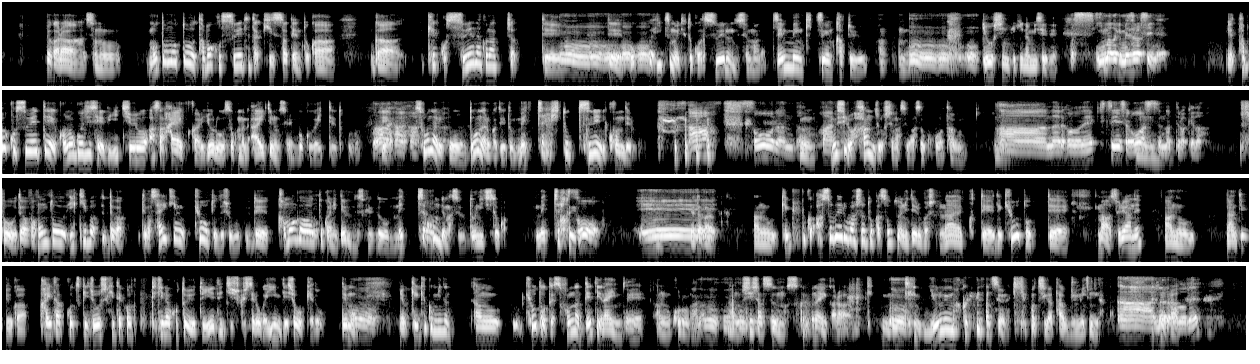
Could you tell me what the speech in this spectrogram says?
だからそのもともとタバコ吸えてた喫茶店とかが結構吸えなくなっちゃって、うんうんうんうんで僕がいつも行ってるとこは吸えるんですよまだ。全面喫煙家というあの、うんうんうんうん。良心的な店で。今時珍しいね。いやタバコ吸えてこのご時世で一応朝早くから夜遅くまで空いてるんですよね僕が行ってるところが。で、そうなるとどうなるかというとめっちゃ人常に混んでる、ああそうなんだ、うん。はい。むしろ繁盛してますよあそこは多分。うん。ああなるほどね。喫煙者のオアシスになってるわけだ、そうだから本当行き場だからてか最近京都でしょ僕。で鴨川とかに出るんですけどめっちゃ混んでますよ土日とか。めっちゃあ人いるへえだからあの結局遊べる場所とか外に出る場所なくてで京都ってまあそれはねあのなんていうか改革付き常識的なことを言うと家で自粛してる方がいいんでしょうけどでも、うん。いや結局みんなあの京都ってそんな出てないのであのコロナ。が、うんうんうん。あの死者数も少ないから、ん。緩みまくりなんですよね気持ちが多分みんな。ああなるほどね。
